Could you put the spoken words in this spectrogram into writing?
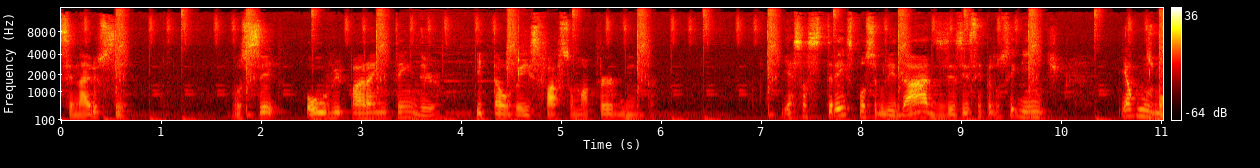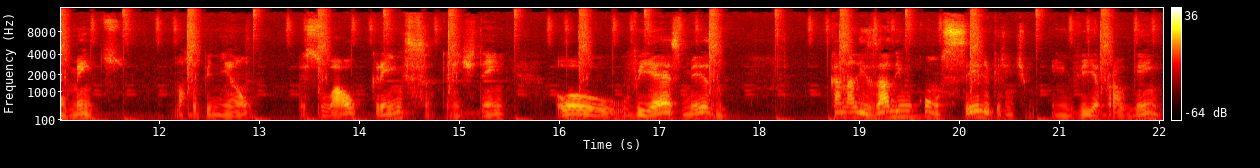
Cenário C. Você ouve para entender e talvez faça uma pergunta. E essas três possibilidades existem pelo seguinte: em alguns momentos, nossa opinião pessoal, crença que a gente tem, ou o viés mesmo, canalizado em um conselho que a gente envia para alguém,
